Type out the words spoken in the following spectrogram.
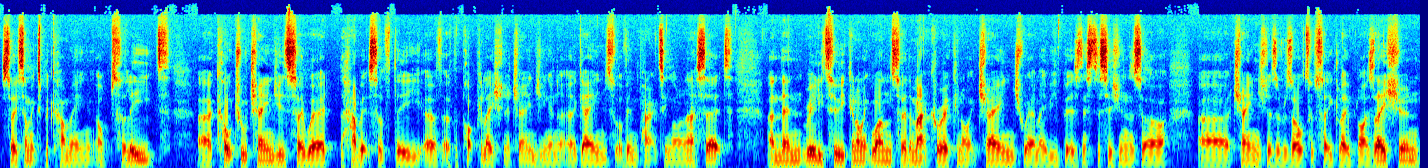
so something's becoming obsolete. Uh, cultural changes, so where the habits of the of, of the population are changing and again sort of impacting on an asset and then really two economic ones, so the macroeconomic change, where maybe business decisions are uh, changed as a result of, say, globalization,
